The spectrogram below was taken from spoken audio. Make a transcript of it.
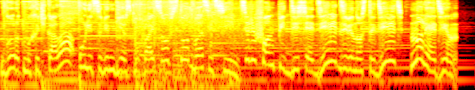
Город Махачкала, улица Венгерских бойцов, 127. Телефон 59 99 01.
